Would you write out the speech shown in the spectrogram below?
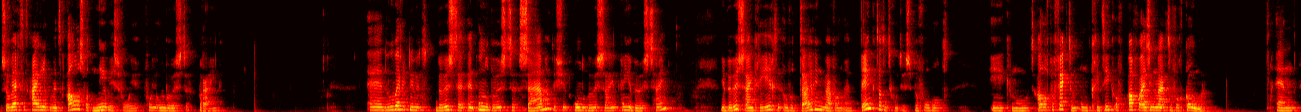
zo werkt het eigenlijk met alles wat nieuw is voor je, voor je onbewuste brein. En hoe werkt nu het bewuste en onderbewuste samen, dus je onderbewustzijn en je bewustzijn? Je bewustzijn creëert een overtuiging waarvan het denkt dat het goed is. Bijvoorbeeld, ik moet alles perfect doen om kritiek of afwijzing maar te voorkomen. En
